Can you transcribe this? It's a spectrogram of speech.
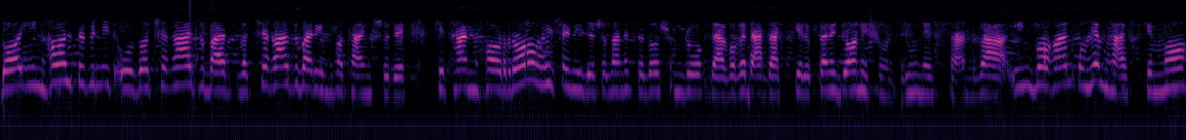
با این حال ببینید اوضاع چقدر بد و چقدر بر اینها تنگ شده که تنها راه شنیده شدن صداشون رو در واقع در دست گرفتن جانشون دونستن. و این واقعا مهم هست که ما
